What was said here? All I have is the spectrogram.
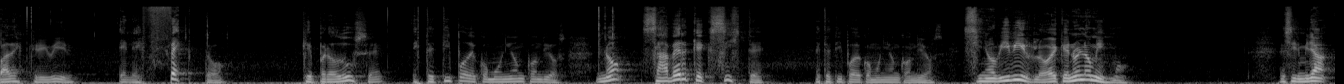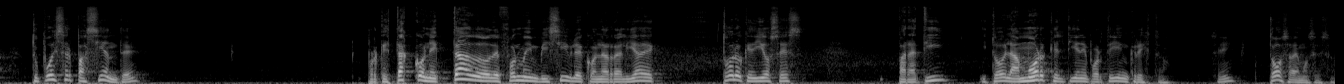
va a describir el efecto que produce este tipo de comunión con Dios. No saber que existe este tipo de comunión con Dios, sino vivirlo, ¿eh? que no es lo mismo. Es decir, mira, Tú puedes ser paciente porque estás conectado de forma invisible con la realidad de todo lo que Dios es para ti y todo el amor que Él tiene por ti en Cristo. ¿sí? Todos sabemos eso.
